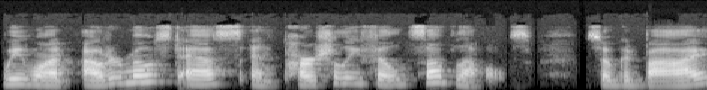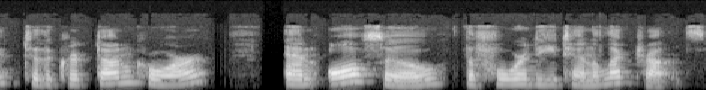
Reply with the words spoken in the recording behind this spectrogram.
We want outermost s and partially filled sublevels. So goodbye to the krypton core and also the 4d10 electrons.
